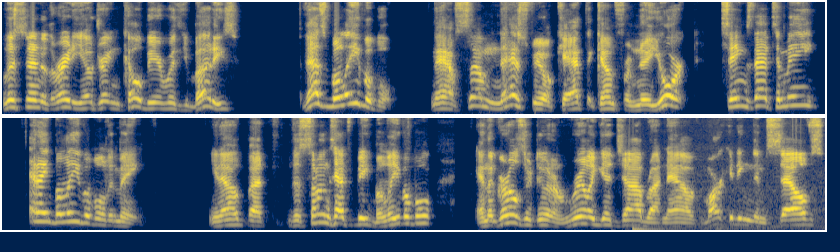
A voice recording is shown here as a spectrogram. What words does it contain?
listening to the radio, drinking cold beer with your buddies, that's believable. Now, if some Nashville cat that comes from New York sings that to me, it ain't believable to me. You know, but the songs have to be believable. And the girls are doing a really good job right now of marketing themselves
